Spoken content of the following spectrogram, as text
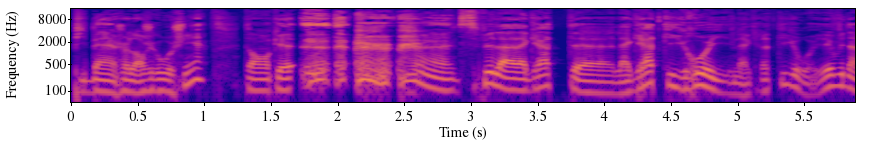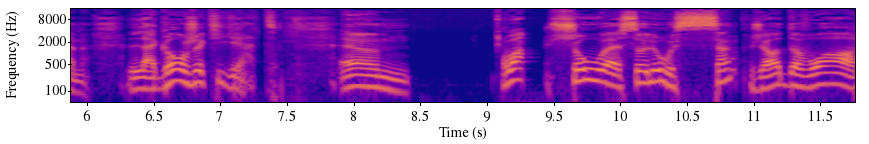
Puis ben, je large au chien. Donc, euh, un petit peu la, gratte, euh, la gratte qui grouille. La gratte qui grouille, évidemment. La gorge qui gratte. Euh, ouais, show euh, solo 100. J'ai hâte de voir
